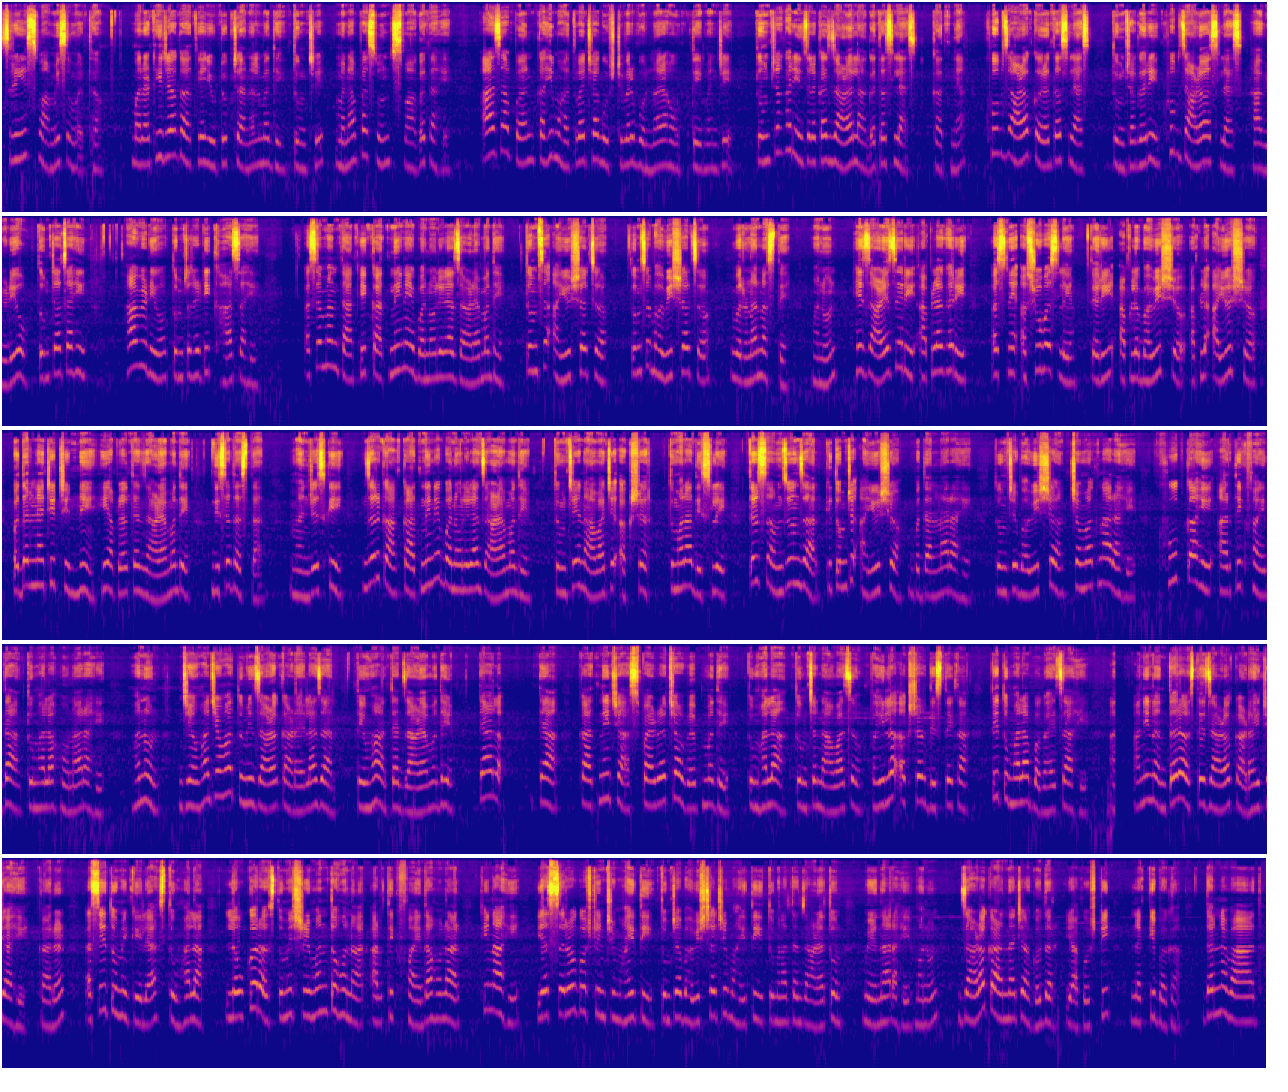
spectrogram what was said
श्री स्वामी समर्थ. मराठी जगात या यूट्यूब चॅनलमध्ये तुमचे मनापासून स्वागत आहे. आज आपण काही महत्त्वाच्या गोष्टीवर बोलणार आहोत. ते म्हणजे तुमच्या घरी जर का जाळं लागत असल्यास कातण्या खूप जाळं करत असल्यास तुमच्या घरी खूप जाळं असल्यास हा व्हिडिओ तुमच्याचाही हा व्हिडिओ तुमच्यासाठी खास आहे. असं म्हणतात की कातणीने बनवलेल्या जाळ्यामध्ये तुमचं आयुष्याचं तुमचं भविष्याचं वर्णन असते. म्हणून हे जाळे जरी आपल्या घरी असणे अशुभ असले तरी आपलं भविष्य आपलं आयुष्य बदलण्याची चिन्हे ही आपल्याला त्या जाळ्यामध्ये दिसत असतात. म्हणजेच की जर का कातनीने बनवलेल्या जाळ्यामध्ये तुमचे नावाचे अक्षर तुम्हाला दिसले तर समजून जाल की तुमचे आयुष्य बदलणार आहे. तुमचे भविष्य चमकणार आहे. खूप काही आर्थिक फायदा तुम्हाला होणार आहे. म्हणून जेव्हा जेव्हा तुम्ही जाळं काढायला जाल तेव्हा त्या जाळ्यामध्ये त्या ल त्या कातनीच्या स्पायडरच्या वेबमध्ये तुम्हाला तुमच्या नावाचं पहिलं अक्षर दिसते का ते तुम्हाला बघायचं आहे. आणि नंतरच ते जाळं काढायचे आहे कारण असे तुम्ही केल्यास तुम्हाला लवकरच तुम्ही श्रीमंत होणार आर्थिक फायदा होणार की नाही या सर्व गोष्टींची माहिती तुमच्या भविष्याची माहिती तुम्हाला त्या जाळ्यातून मिळणार आहे. म्हणून जाळं काढण्याच्या अगोदर या गोष्टी नक्की बघा. धन्यवाद.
